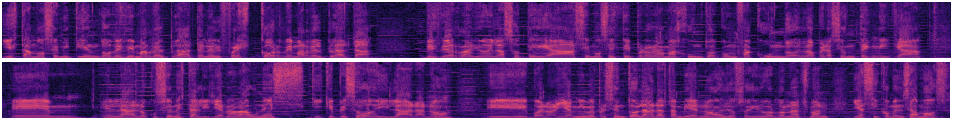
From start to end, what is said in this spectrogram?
y estamos emitiendo desde Mar del Plata, en el frescor de Mar del Plata. Desde Radio de la Azotea hacemos este programa junto a Confacundo en la operación técnica. Eh, en la locución está Liliana Daunes, Quique Pessoa y Lara, ¿no? Eh, bueno, y a mí me presentó Lara también, ¿no? Yo soy Eduardo Nachman y así comenzamos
